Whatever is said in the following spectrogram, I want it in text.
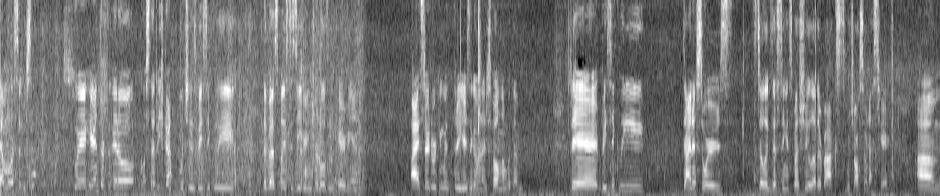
I'm Melissa Usa. We're here in Tortuguero, Costa Rica, which is basically the best place to see green turtles in the Caribbean. I started working with them three years ago and I just fell in love with them. They're basically dinosaurs still existing, especially leatherbacks, which also nest here. Um,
